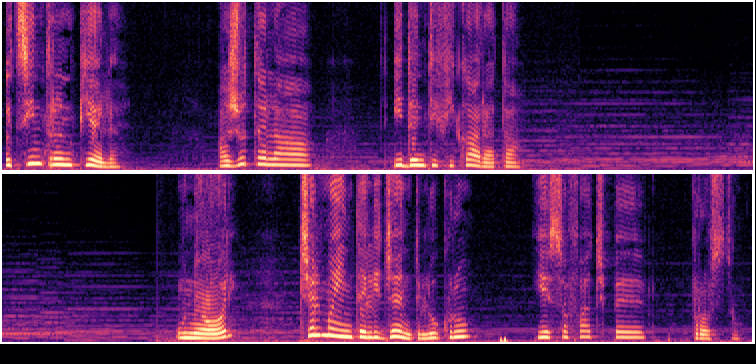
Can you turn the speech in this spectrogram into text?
îți intră în piele, ajută la identificarea ta. Uneori, cel mai inteligent lucru e să o faci pe prostul.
